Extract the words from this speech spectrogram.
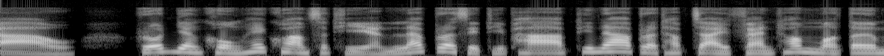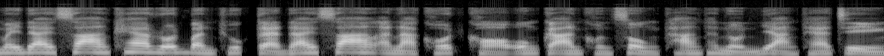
ยาว รถยังคงให้ความเสถียรและประสิทธิภาพที่น่าประทับใจ Phantom Motor ไม่ได้สร้างแค่รถบรรทุกแต่ได้สร้างอนาคตขององค์การขนส่งทางถนนอย่างแท้จริง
